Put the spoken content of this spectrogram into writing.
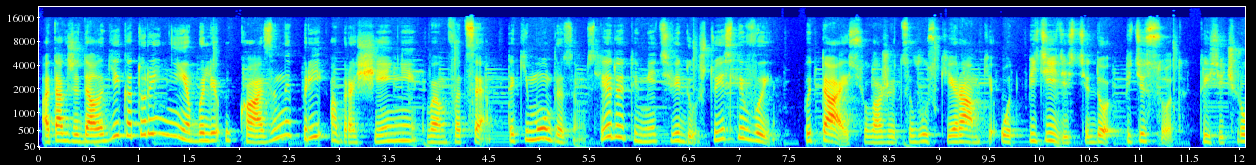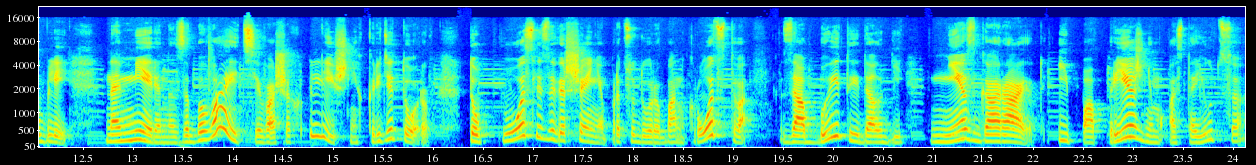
а также долги, которые не были указаны при обращении в МФЦ. Таким образом, следует иметь в виду, что если вы пытаясь уложиться в узкие рамки от 50 до 500 тысяч рублей, намеренно забываете ваших лишних кредиторов, то после завершения процедуры банкротства забытые долги не сгорают и по-прежнему остаются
